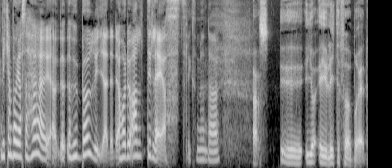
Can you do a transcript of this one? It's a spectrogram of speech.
vi kan börja så här. Hur började det? Har du alltid läst? Liksom ända... Alltså, eh, jag är ju lite förberedd.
